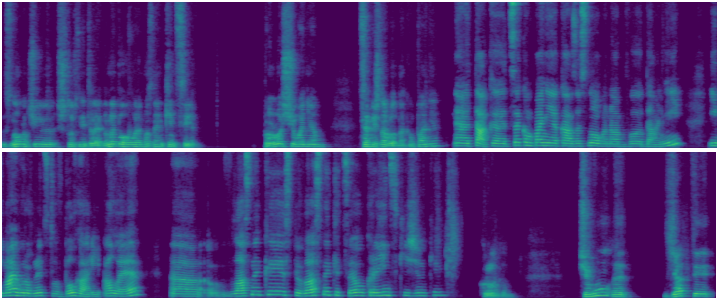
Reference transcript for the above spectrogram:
Знову чую штучний інтелект. Ну, ми поговоримо з ним в кінці. Пророщуванням це міжнародна компанія. Е, Так, е, це компанія, яка заснована в Данії і має виробництво в Болгарії, але е, власники, співвласники це українські жінки. Круто. Чому, е, як ти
